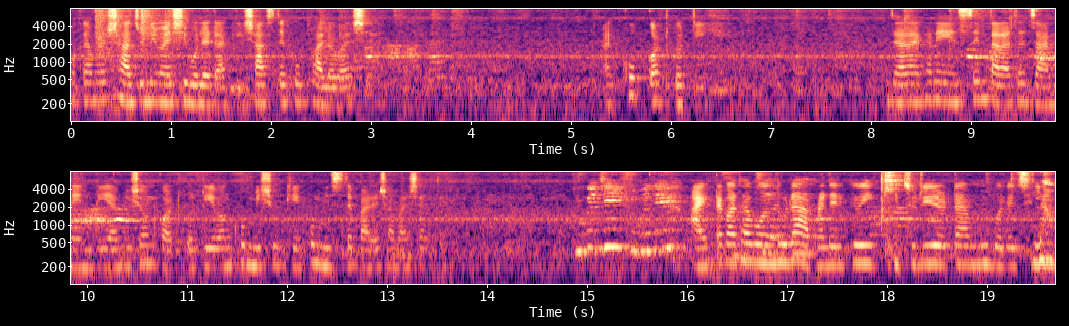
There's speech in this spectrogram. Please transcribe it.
ওকে আমরা সাজুনি মাসি বলে ডাকি। সাজতে খুব ভালোবাসে। আর খুব কটকটি। যারা এখানে এসছেন তারা তো জানেন, দিয়া ভীষণ কটকটি এবং খুব মিশুকে, খুব মিশতে পারে সবার সাথে। আরেকটা কথা, বন্ধুরা, আপনাদেরকে ওই খিচুড়ির ওটা আমি বলেছিলাম,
